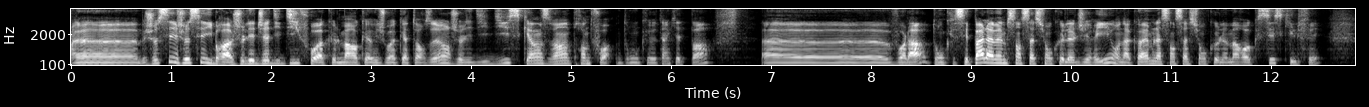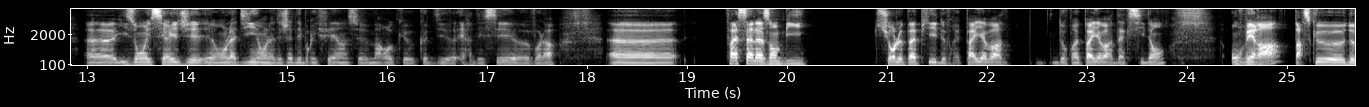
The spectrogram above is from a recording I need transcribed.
je sais, je sais, Ibra, je l'ai déjà dit 10 fois que le Maroc avait joué à 14h, je l'ai dit 10, 15, 20, 30 fois, donc t'inquiète pas. Euh, voilà, donc c'est pas la même sensation que l'Algérie. On a quand même la sensation que le Maroc sait ce qu'il fait. Euh, ils ont essayé, on l'a dit, on l'a déjà débriefé, hein, ce Maroc euh, RDC, voilà. face à la Zambie, sur le papier, il devrait pas y avoir, devrait pas y avoir d'accident. On verra, parce que ne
